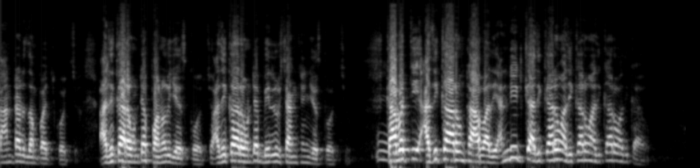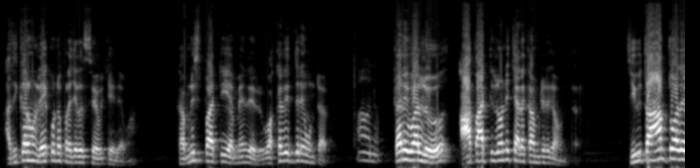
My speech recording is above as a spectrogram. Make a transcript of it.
కాంట్రాక్ట్ సంపాదించుకోవచ్చు. అధికారం ఉంటే పనులు చేసుకోవచ్చు. అధికారం ఉంటే బిల్లులు శాంక్షన్ చేసుకోవచ్చు. కాబట్టి అధికారం కావాలి. అన్నిటికీ అధికారం అధికారం అధికారం అధికారం. అధికారం లేకుండా ప్రజలకు సేవ చేయలేమా? కమ్యూనిస్ట్ పార్టీ ఎమ్మెల్యేలు ఒకరిద్దరే ఉంటారు. అవును. కానీ వాళ్ళు ఆ పార్టీలోనే చాలా కమిటెడ్గా ఉంటారు. జీవితాంతం అదే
